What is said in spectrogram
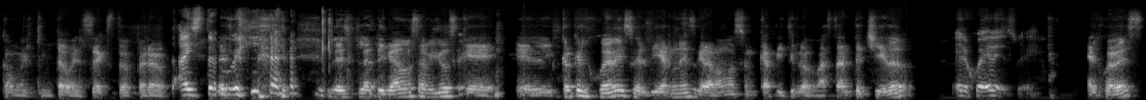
Como el quinto o el sexto, pero Ahí está, güey. les platicamos, amigos, que el, creo que el jueves o el viernes grabamos un capítulo bastante chido. El jueves, güey. el jueves,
